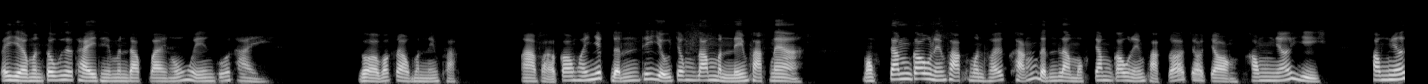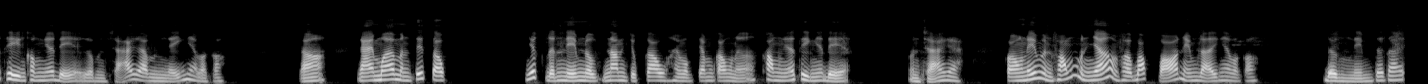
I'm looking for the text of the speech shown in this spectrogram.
Bây giờ mình tu theo thầy thì mình đọc bài ngũ nguyện của thầy. Rồi bắt đầu mình niệm phật. Mà vợ con phải nhất định, thí dụ trong tâm mình niệm phật nè 100 câu niệm Phật, mình phải khẳng định là 100 câu niệm Phật đó cho tròn, không nhớ gì không nhớ thiên, không nhớ địa, rồi mình xả ra mình nghĩ nha bà con. Đó, ngày mới mình tiếp tục nhất định niệm được 50 câu hay 100 câu nữa, không nhớ thiên, nhớ địa, mình xả ra. Còn nếu mình phóng, mình nhớ mình phải bóc bỏ niệm lại nha bà con. Đừng niệm tới tới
